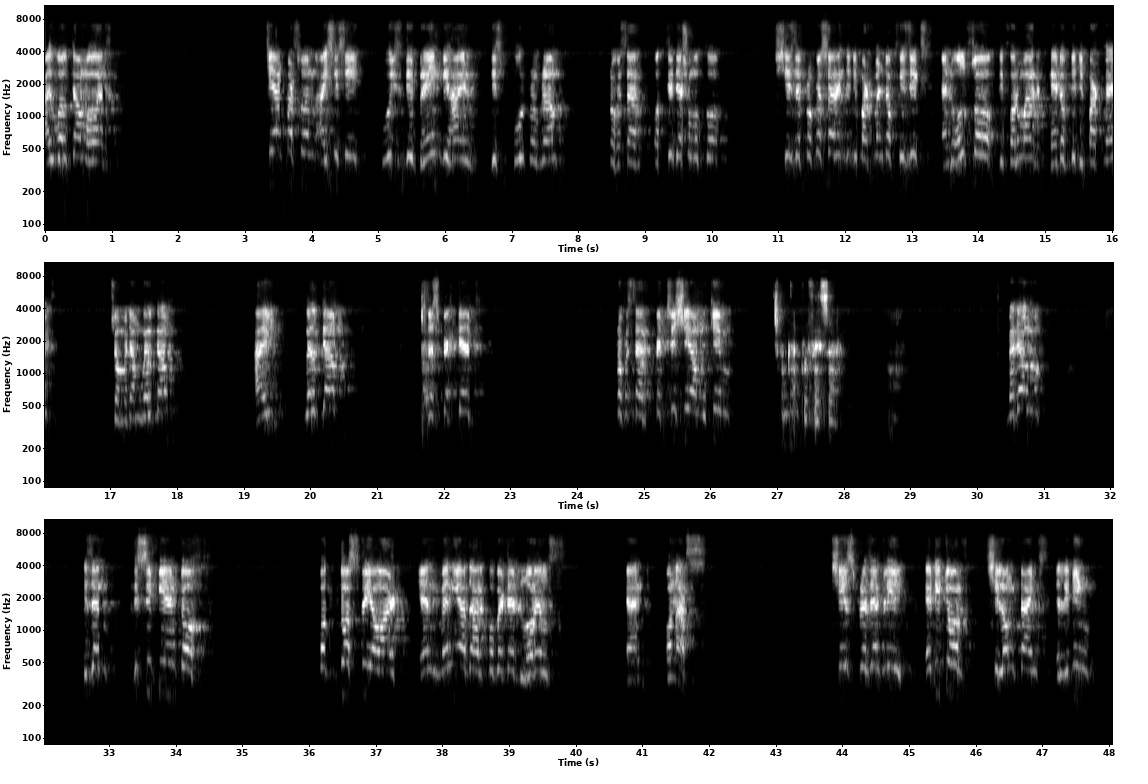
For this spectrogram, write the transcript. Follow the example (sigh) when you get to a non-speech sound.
I welcome our chairperson ICC, who is the brain behind this whole program, Professor Atri Deshamukhya. She is a professor in the Department of Physics and also the former head of the department. So, Madam, welcome. I welcome respected Professor Patricia Mukhim. I'm not professor. Madam is a recipient of Padma Shri Award and many other coveted laurels and honors. She is presently editor Shillong Times, a leading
